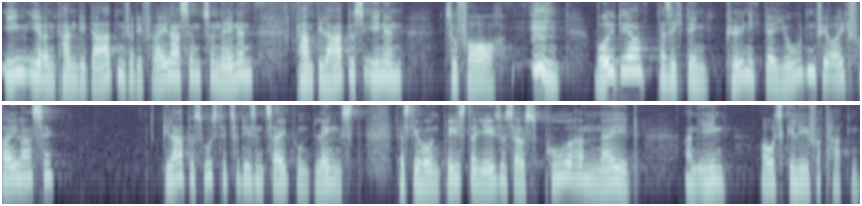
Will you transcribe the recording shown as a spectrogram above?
ihm ihren Kandidaten für die Freilassung zu nennen, kam Pilatus ihnen zuvor. Wollt ihr, dass ich den König der Juden für euch freilasse? Pilatus wusste zu diesem Zeitpunkt längst, dass die hohen Priester Jesus aus purem Neid an ihn ausgeliefert hatten.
